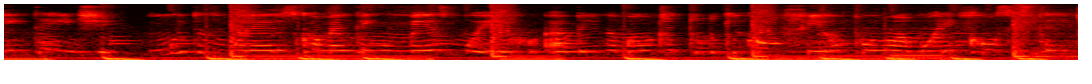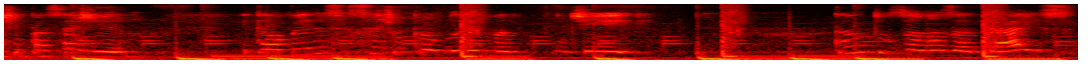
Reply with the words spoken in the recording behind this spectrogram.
Entende? Muitas mulheres cometem o mesmo erro, abrindo mão de tudo que confiam por um amor inconsistente e passageiro. E talvez esse seja o problema de tantos anos atrás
